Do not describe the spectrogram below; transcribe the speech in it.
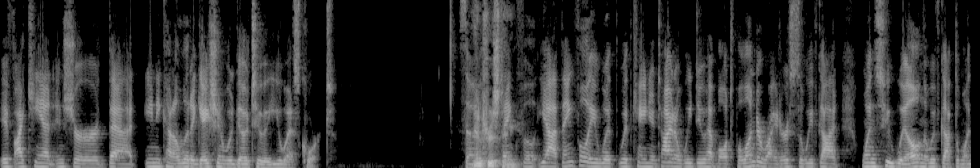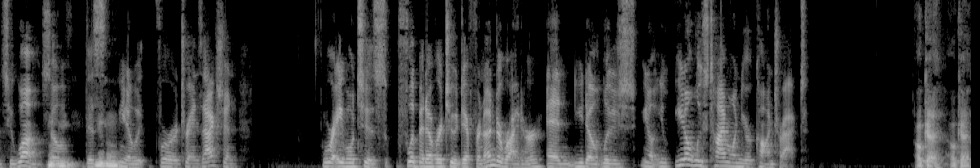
if i can't insure that any kind of litigation would go to a u.s court so Interesting. Thankful, yeah, thankfully with with Canyon Title, we do have multiple underwriters. So we've got ones who will, and then we've got the ones who won't. So Mhm, this, mhm. you know, for a transaction, we're able to flip it over to a different underwriter, and you don't lose, you know, you, you don't lose time on your contract. Okay. Okay.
